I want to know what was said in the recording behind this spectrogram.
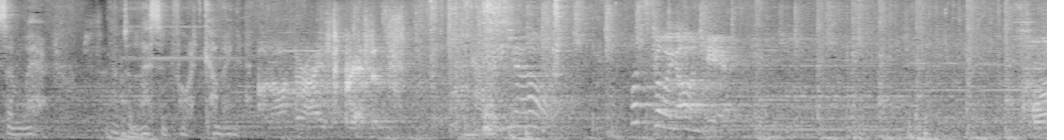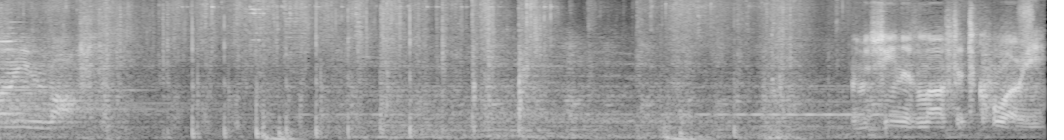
somewhere. There's a lesson for it coming. Unauthorized presence. Now! What's going on here? Quarry lost. The machine has lost its quarry.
